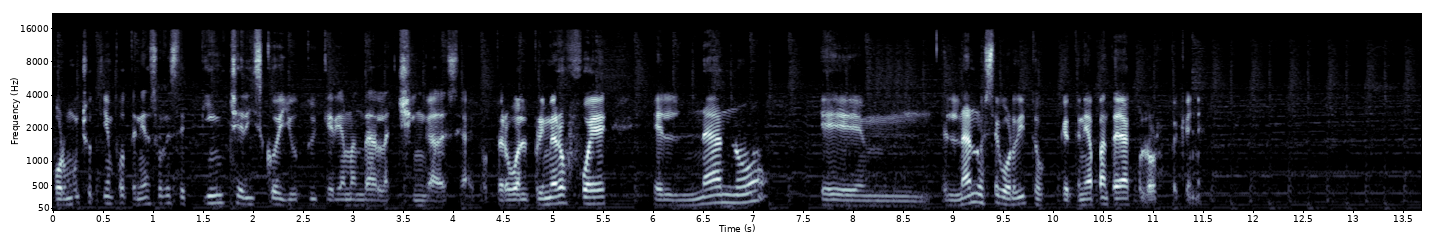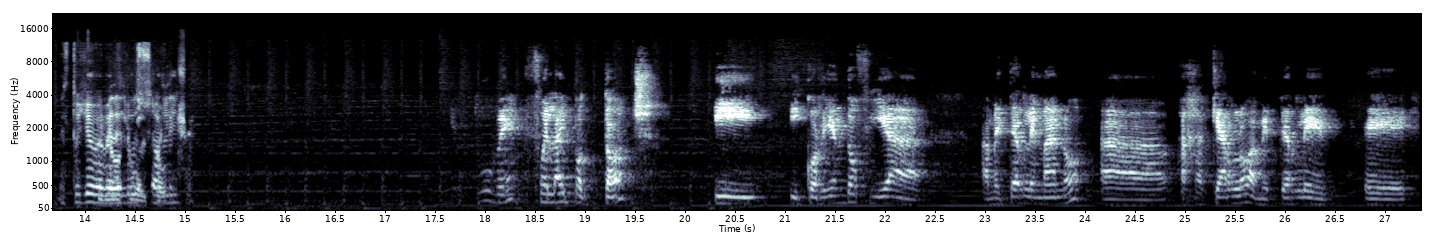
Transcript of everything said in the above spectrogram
por mucho tiempo tenía solo ese pinche disco de YouTube y quería mandar a la chingada de ese iPod. Pero bueno, el primero fue el Nano, em, el Nano ese gordito que tenía pantalla color pequeña. El tuyo bebé de luz, Soli. tuve fue el iPod Touch y, corriendo fui a, meterle mano, a, hackearlo, a meterle eh,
